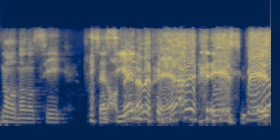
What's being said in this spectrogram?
no, no, no, sí. O sea, sí hay... espérame, espera.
